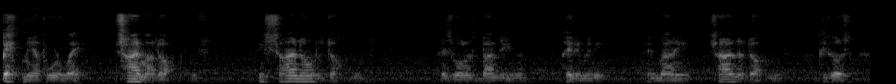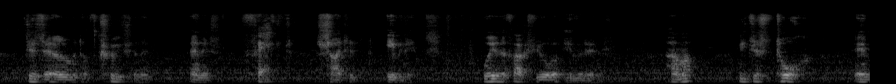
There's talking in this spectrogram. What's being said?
backed me up all the way. Signed my documents. He signed all the documents. As well as Bundy and Haley and Money. Signed the documents. Because there's an element of truth in it. And it's fact cited evidence. Where the fuck's your evidence? Hama? You just talk and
